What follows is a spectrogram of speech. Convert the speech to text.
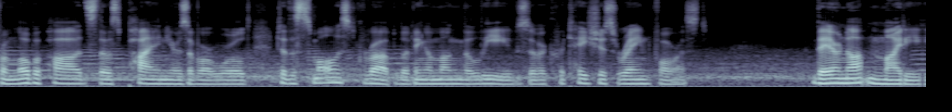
From lobopods, those pioneers of our world, to the smallest grub living among the leaves of a Cretaceous rainforest. They are not mighty,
